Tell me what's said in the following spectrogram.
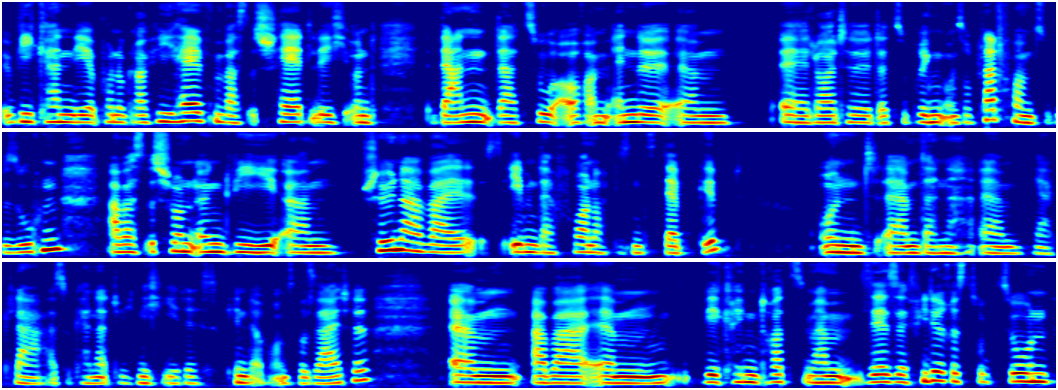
wie kann dir Pornografie helfen, was ist schädlich und dann dazu auch am Ende ähm, äh, Leute dazu bringen, unsere Plattform zu besuchen. Aber es ist schon irgendwie ähm, schöner, weil es eben davor noch diesen Step gibt. Und ähm, dann, ähm, ja klar, also kann natürlich nicht jedes Kind auf unsere Seite. Ähm, aber ähm, wir kriegen trotzdem, haben sehr, sehr viele Restriktionen.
